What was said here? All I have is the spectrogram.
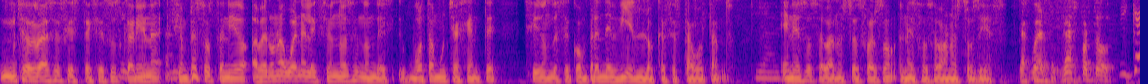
Muchas gracias, este Jesús Karina. Siempre he sostenido, a ver, una buena elección no es en donde vota mucha gente, sino donde se comprende bien lo que se está votando. Claro. En eso se va nuestro esfuerzo, en eso se van nuestros días. De acuerdo. Gracias por todo. Y qué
